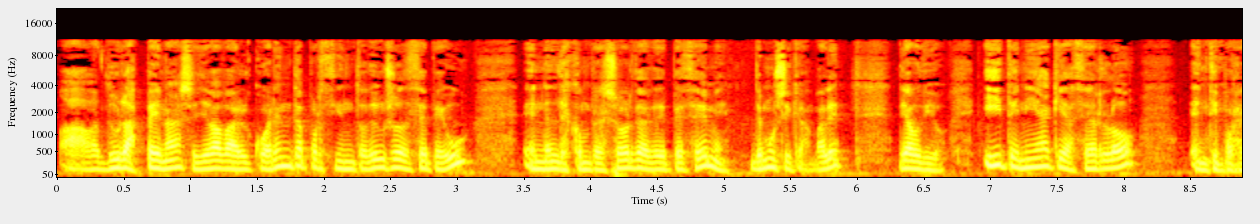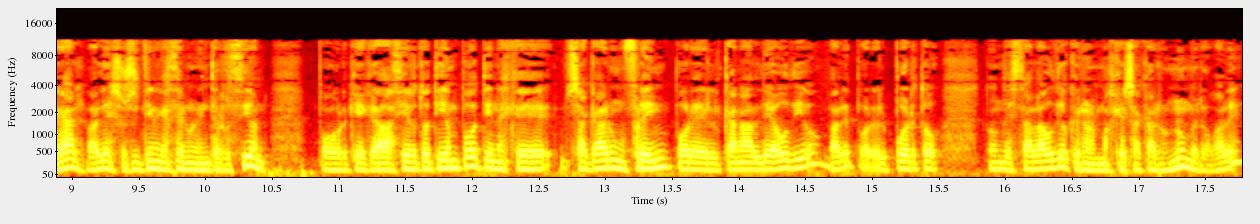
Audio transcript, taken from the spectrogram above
a duras penas se llevaba el 40% de uso de CPU en el descompresor de ADPCM, de música, ¿vale? De audio. Y tenía que hacerlo en tiempo real, ¿vale? Eso sí tiene que hacer una interrupción, porque cada cierto tiempo tienes que sacar un frame por el canal de audio, ¿vale? Por el puerto donde está el audio, que no es más que sacar un número, ¿vale?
